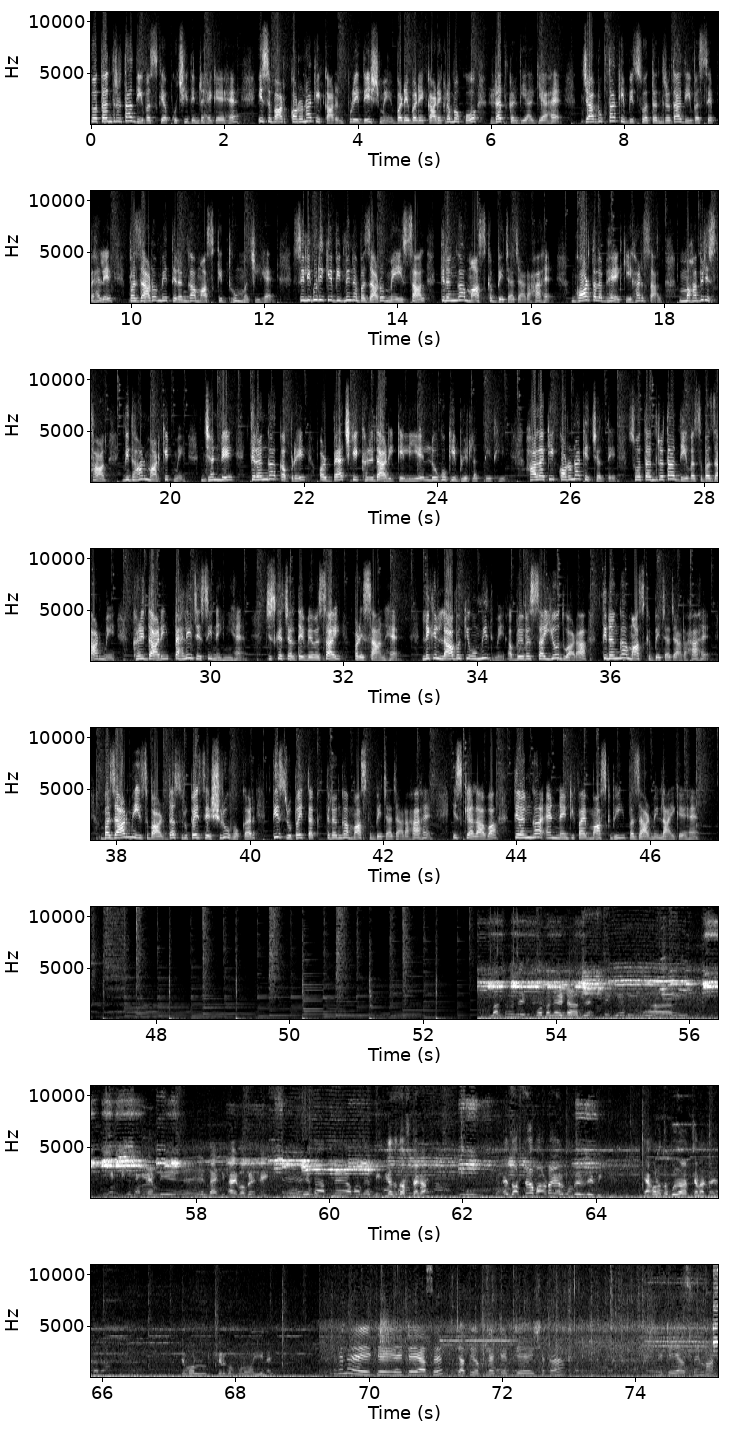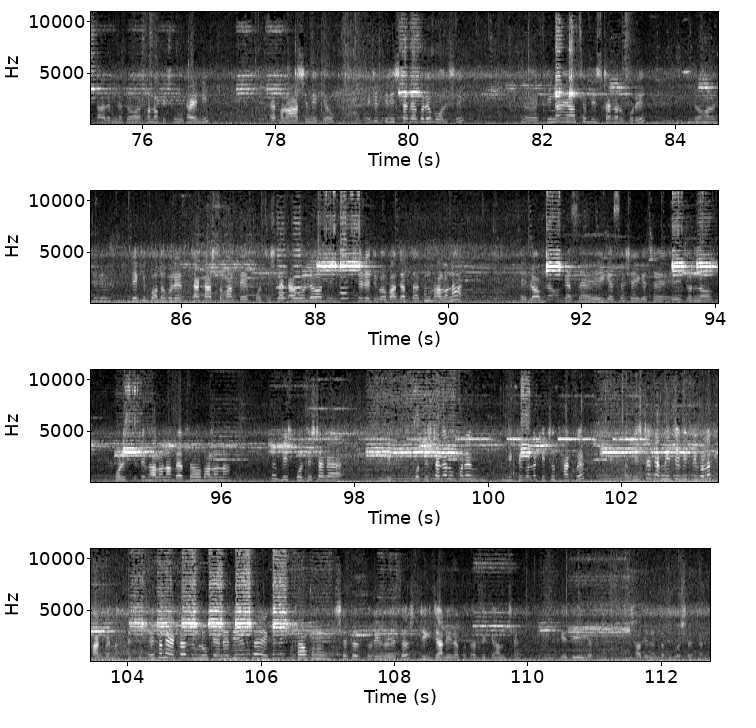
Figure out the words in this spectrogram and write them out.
स्वतंत्रता दिवस के अब कुछ ही दिन रह गए हैं। इस बार कोरोना के कारण पूरे देश में बड़े बड़े कार्यक्रमों को रद्द कर दिया गया है। जागरूकता के बीच स्वतंत्रता दिवस से पहले बाजारों में तिरंगा मास्क की धूम मची है। सिलीगुड़ी के विभिन्न बाजारों में इस साल तिरंगा मास्क बेचा जा रहा है। गौरतलब है की हर साल महावीर स्थान विधान मार्केट में झंडे, तिरंगा कपड़े और बैच की खरीदारी के लिए लोगों की भीड़ लगती थी। हालाँकि कोरोना के चलते स्वतंत्रता दिवस बाज़ार में खरीदारी पहले जैसी नहीं है जिसके चलते व्यवसायी परेशान है लेकिन लाभ की उम्मीद में अब व्यवसायियों द्वारा तिरंगा मास्क बेचा जा रहा है बाजार में इस बार दस रुपए से शुरू होकर तीस रुपए तक तिरंगा मास्क बेचा जा रहा है इसके अलावा तिरंगा एन 95 मास्क भी बाजार में लाए गए हैं মাঝখানে যে পতাকা এটা আছে আর এমনি এন নাইনটি ফাইভ হবে এটা আপনি আমাদের বিক্রি আছে দশ টাকা। এই দশ টাকা, বারো টাকা এরকম রেটে বিক্রি। এখনও তো বোঝা যাচ্ছে না চাহিদাটা। যেমন সেরকম কোনো ইয়ে নাই। এখানে এই যে এটাই আছে, জাতীয় ফ্ল্যাগের যে সেটা, এটাই আছে মাছ। আর এমনি তো এখনও কিছু উঠায়নি। এখনও আসেনি কেউ। এটি তিরিশ টাকা করে বলছি কিনায় আছে বিশ টাকার উপরে। যদি দেখি কত করে কাস্টমার দেয়, পঁচিশ টাকা হলেও ছেড়ে দিব। বাজার তো এখন ভালো না। এই লকডাউন গেছে, এই গেছে, সেই গেছে, এই জন্য পরিস্থিতি ভালো না, ব্যবসাও ভালো না। তো বিশ, পঁচিশ টাকা পঁচিশ টাকার উপরে বিক্রি করলে কিছু থাকবে, আর বিশ টাকার নিচে বিক্রি করলে থাকবে না। এখানে একটা লোক এনে দিয়েছে, এখানে কোথাও কোনো সেটা তৈরি হয়েছে, ঠিক জানি না কোথা থেকে আনছে কে দিয়ে গেছে। স্বাধীনতা দিবসের জন্য।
